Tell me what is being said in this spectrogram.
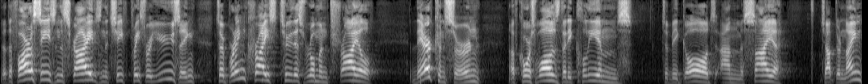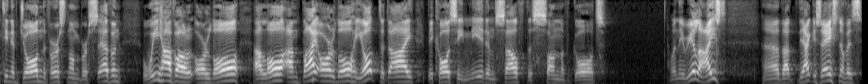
that the Pharisees and the scribes and the chief priests were using to bring Christ to this Roman trial. Their concern, of course, was that he claims to be God and Messiah. Chapter 19 of John, the verse number 7. We have our, our law, a law, and by our law he ought to die because he made himself the Son of God. When they realized uh, that the accusation of his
